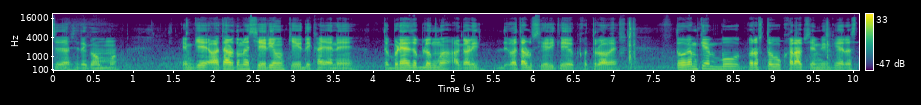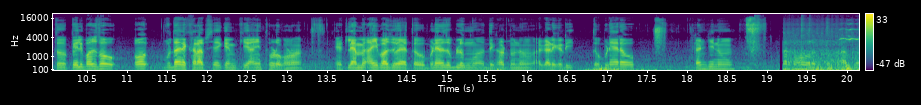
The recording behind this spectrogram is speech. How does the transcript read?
જશે તે ગામમાં. કેમ કે અત્યારે તમને શેરીઓ કેવી દેખાય અને તો ભણ્યા જ બ્લોગમાં આગળ બતાડું શેરી કેવો ખતરો આવે. તો કેમ કે બહુ રસ્તો બહુ ખરાબ છે, એમ કેમ કે રસ્તો પહેલી બાજુ તો વધારે ખરાબ છે કેમ કે અહીં થોડો ઘણો. એટલે અમે અહીં બાજુ આવ્યા તો ભણ્યા જ બ્લોગમાં દેખાડતું ને આગળ ગાડી તો ભણ્યા રહો. કન્ટિન્યુ રસ્તો ખરાબ છે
